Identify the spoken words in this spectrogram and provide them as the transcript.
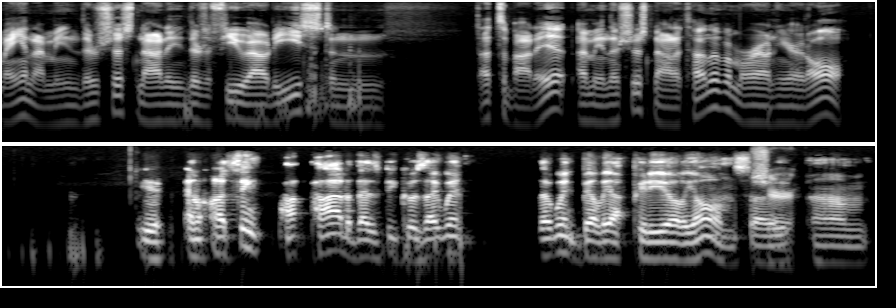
man, I mean, there's just not any, there's a few out east, and that's about it. I mean, there's just not a ton of them around here at all. Yeah, and I think part of that is because they went they went belly up pretty early on, so sure. um,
